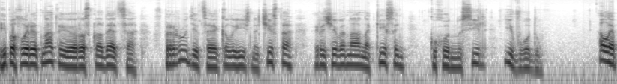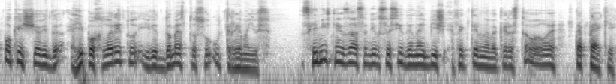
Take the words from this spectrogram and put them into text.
Гіпохлорид натрію розкладеться в природі, це екологічно чиста речовина на кисень, кухонну сіль і воду. Але поки що від гіпохлориту і від доместосу утримаюсь. З хімічних засобів сусіди найбільш ефективно використовували тепеки.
